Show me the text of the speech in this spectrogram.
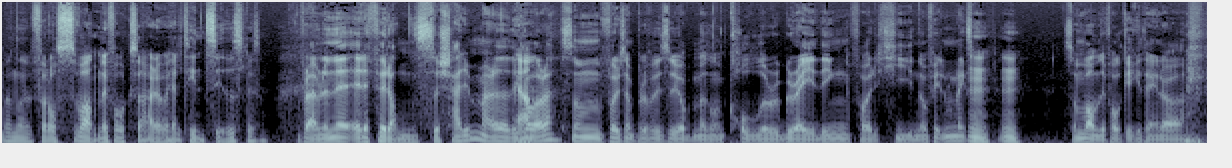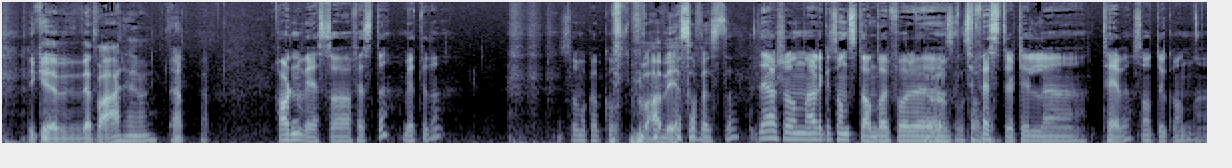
Men for oss vanlige folk så er det jo helt hinsides, liksom. For det er vel en referanseskjerm, er det det de Ja. kaller det? Som eksempel hvis du jobber med sånn color grading for kinofilm, liksom. Mm, mm. Som vanlige folk ikke trenger å Ikke vet hva er engang. har den VESA-feste? Vet vi det? Så man kan Hva er Vesa-feste? det er, sånn, er det ikke sånn standard for Ja, sånn til standard. fester til uh, TV? Sånn at du kan uh,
